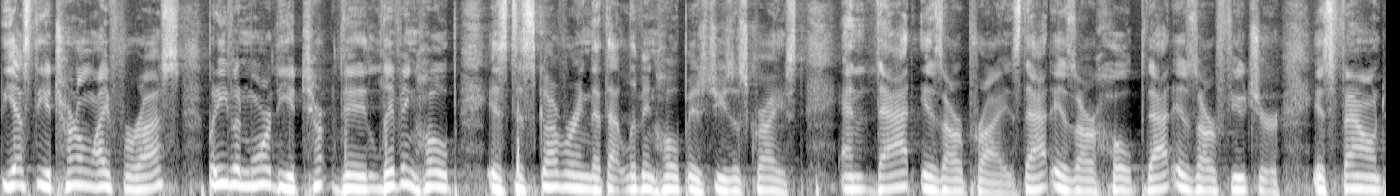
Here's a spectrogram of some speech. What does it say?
yes, the eternal life for us, but even more, the, etern- the living hope is discovering that that living hope is Jesus Christ. And that is our prize. That is our hope. That is our future, is found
